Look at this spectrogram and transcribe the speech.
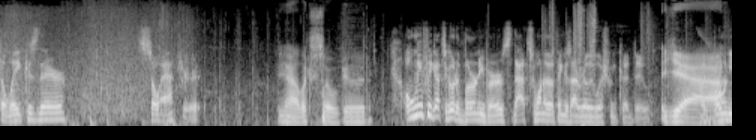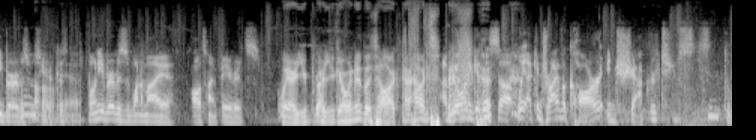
The lake is there. So accurate. Yeah, it looks so good. Only if we got to go to Boney Burbs. That's one of the things I really wish we could do. Yeah. Like Boney Burbs was here Oh, because man. Boney Burbs is one of my all-time favorites. Wait, are you are you going to the dog pound? I'm going to get this. Uh, wait, I could drive a car in Chapter Two, Season Three.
